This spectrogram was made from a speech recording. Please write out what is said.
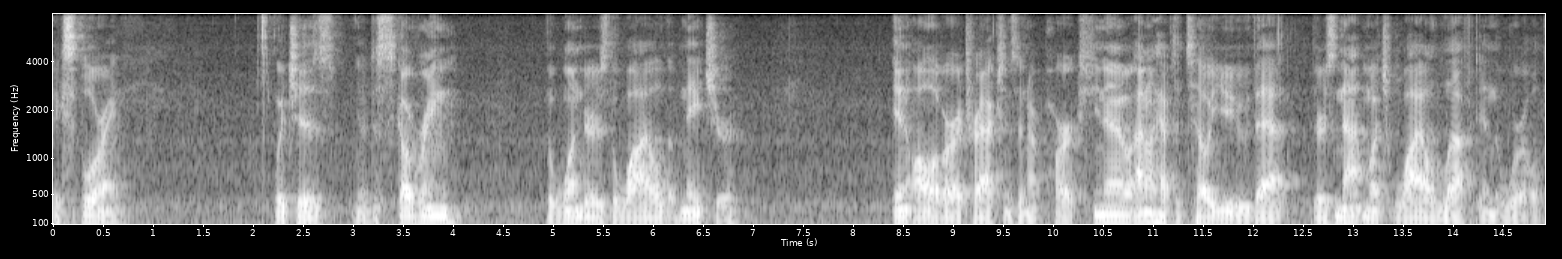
Exploring, which is you know, discovering the wonders, the wild of nature in all of our attractions in our parks. You know, I don't have to tell you that there's not much wild left in the world,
